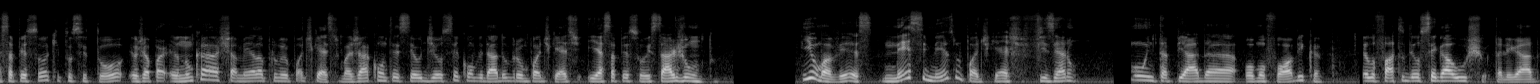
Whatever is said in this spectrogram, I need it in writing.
essa pessoa que tu citou, eu já eu nunca chamei ela pro meu podcast, mas já aconteceu de eu ser convidado para um podcast e essa pessoa estar junto. E uma vez, nesse mesmo podcast, fizeram muita piada homofóbica pelo fato de eu ser gaúcho, tá ligado?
